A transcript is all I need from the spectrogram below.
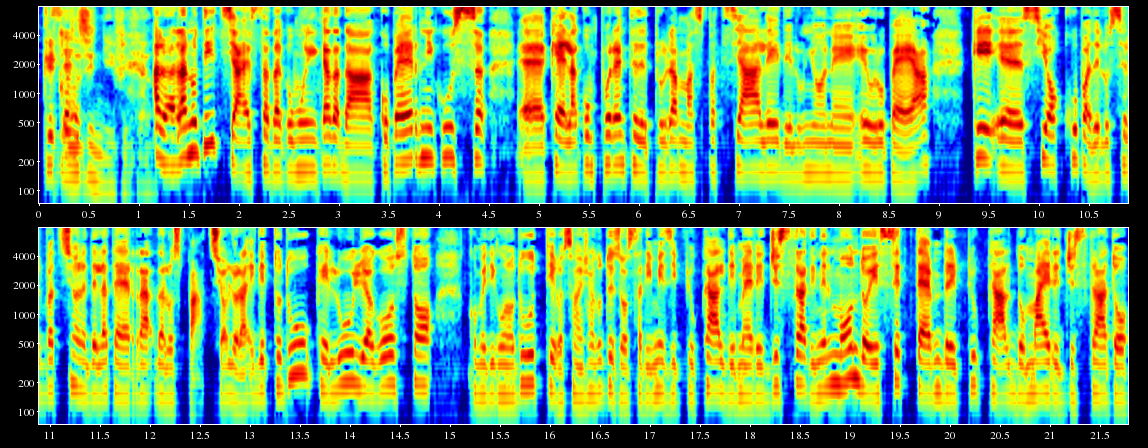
Che sì. cosa significa? Allora, la notizia è stata comunicata da Copernicus, eh, che è la componente del programma spaziale dell'Unione Europea, che eh, si occupa dell'osservazione della Terra dallo spazio. Allora, hai detto tu che luglio e agosto, come dicono tutti, lo stanno dicendo tutti, sono stati i mesi più caldi mai registrati nel mondo e settembre il più caldo mai registrato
